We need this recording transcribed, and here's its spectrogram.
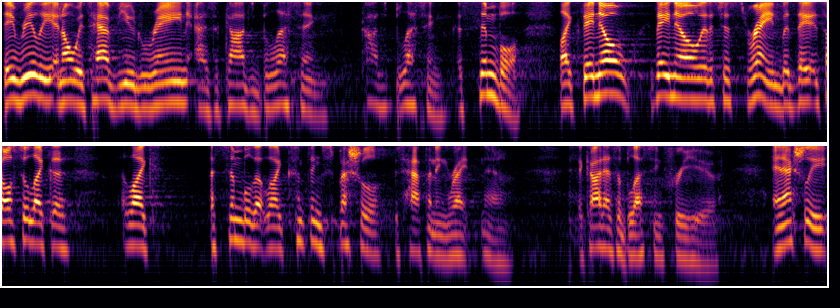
they really and always have viewed rain as God's blessing. God's blessing, a symbol. Like they know, they know it's just rain, but they, it's also like a, like a symbol that like something special is happening right now that God has a blessing for you. And actually,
